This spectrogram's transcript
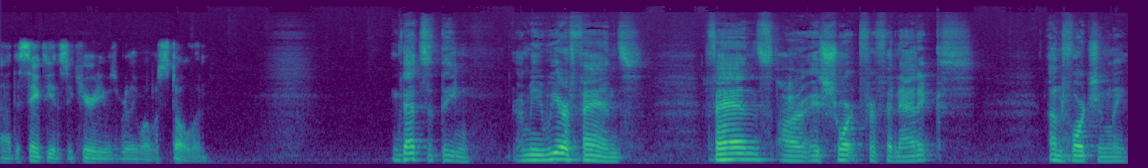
Uh, the safety and security was really what was stolen. That's the thing. I mean, we are fans. Fans are as short for fanatics, unfortunately.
